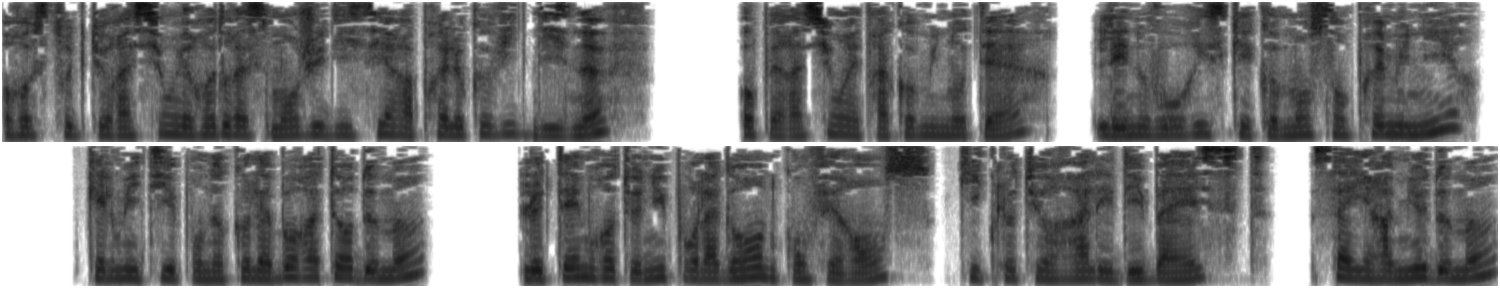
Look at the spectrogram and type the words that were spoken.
Restructuration et redressement judiciaire après le Covid-19 Opération intracommunautaire, les nouveaux risques et comment s'en prémunir? Quel métier pour nos collaborateurs demain? Le thème retenu pour la grande conférence, qui clôturera les débats Est, ça ira mieux demain?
